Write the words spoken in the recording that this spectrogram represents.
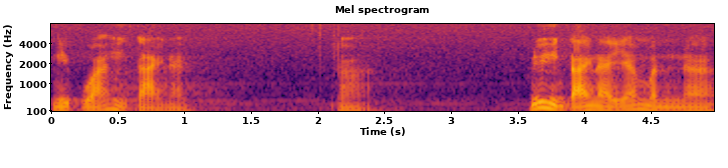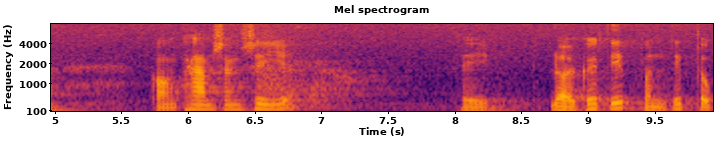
nghiệp quả hiện tại này. Đó. Nếu hiện tại này á, mình à, còn tham sân si á, thì đời kế tiếp mình tiếp tục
